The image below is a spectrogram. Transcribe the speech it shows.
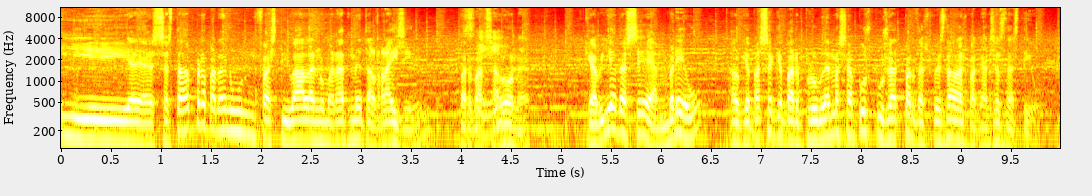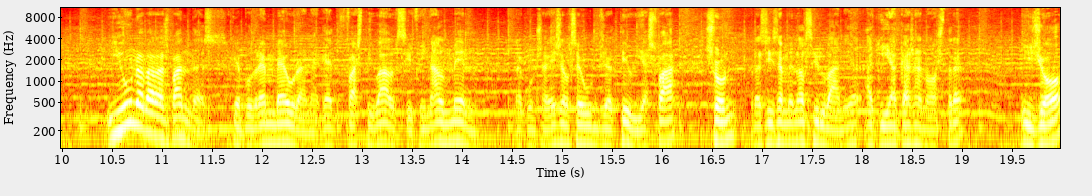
i eh, s'està preparant un festival anomenat Metal Rising per Sí. Barcelona, que havia de ser en breu, el que passa que per problemes s'ha posposat per després de les vacances d'estiu. I una de les bandes que podrem veure en aquest festival, si finalment aconsegueix el seu objectiu i es fa, són precisament el Silvània, aquí a casa nostra, i jo,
